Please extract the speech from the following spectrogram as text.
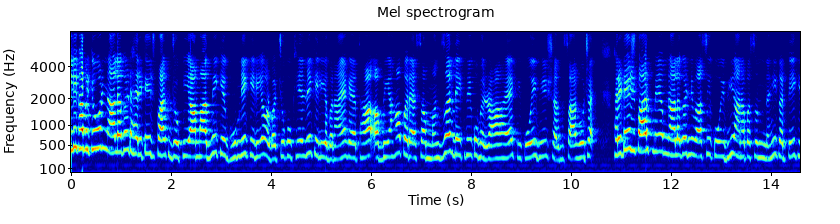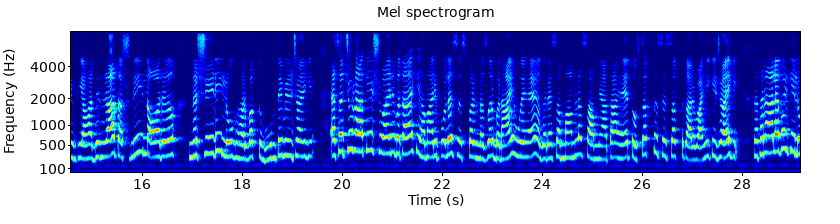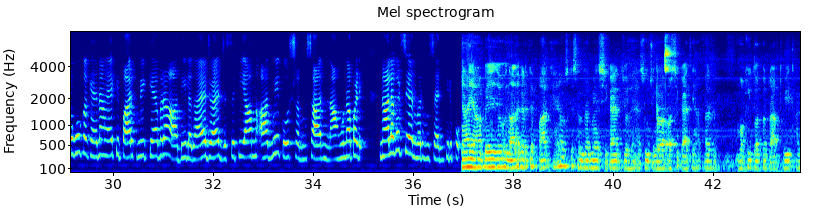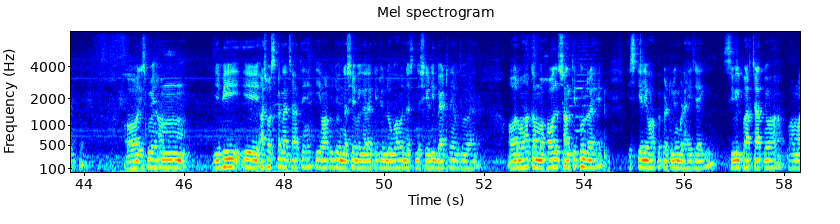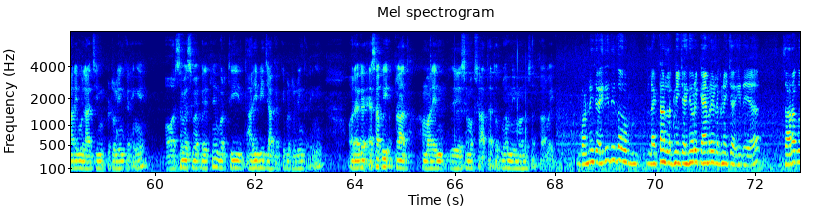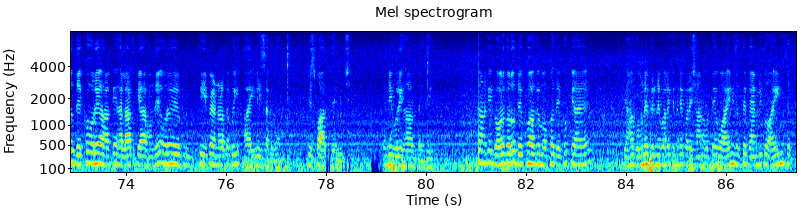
अगली खबर की ओर नालागढ़ हेरिटेज पार्क, जो कि आम आदमी के घूमने के लिए और बच्चों को खेलने के लिए बनाया गया था, अब यहाँ पर ऐसा मंजर देखने को मिल रहा है कि कोई भी शर्मसार हो जाए। हेरिटेज पार्क में अब नालागढ़ निवासी कोई भी आना पसंद नहीं करते, क्योंकि यहाँ दिन रात अश्लील और नशेड़ी लोग हर वक्त घूमते मिल जाएँगे। एस एसएचओ राकेश रॉय ने बताया कि हमारी पुलिस इस पर नज़र बनाए हुए है। अगर ऐसा मामला सामने आता है तो सख्त से सख्त कार्यवाही की जाएगी। तथा नालागढ़ के लोगों का कहना है कि पार्क में कैमरा आदि लगाया जाए जिससे कि आम आदमी को शर्मसार ना होना पड़े। नालागढ़ से अनवर हुसैन की रिपोर्ट। यहाँ यहाँ पे जो नालागढ़ के पार्क हैं उसके संदर्भ में शिकायत जो है सूचना और शिकायत यहाँ पर मौखिक तौर पर प्राप्त हुई थाने पर। और इसमें हम ये भी ये आश्वस्त करना चाहते हैं कि वहाँ पे जो नशे वगैरह के जो लोग वहाँ नश, नशेड़ी बैठ रहे हैं जो है और वहाँ का माहौल शांतिपूर्ण रहे। इसके लिए वहाँ पे पेट्रोलिंग बढ़ाई जाएगी सिविल पार्चात में वहाँ हमारे मुलाजिम पेट्रोलिंग करेंगे और समय समय पर अपने वर्तीधारी भी जा करके पेट्रोलिंग करेंगे और अगर ऐसा कोई अपराध हमारे समक्ष आता है तो उसमें हम नियमानुसार कार्रवाई करेंगे ਬਣਨੀ ਚਾਹੀਦੀ ਸੀ ਤਾਂ ਲਾਈਟਾਂ ਲੱਗਣੀ ਚਾਹੀਦੀਆਂ ਔਰ ਕੈਮਰੇ ਲੱਗਣੇ ਚਾਹੀਦੇ ਆ ਸਾਰਾ ਕੁਝ ਦੇਖੋ ਉਰੇ ਆ ਕੇ ਹਾਲਾਤ ਕਿਆ ਹੁੰਦੇ ਉਰੇ ਧੀ ਭੈਣ ਨਾਲ ਤਾਂ ਕੋਈ ਆ ਹੀ ਨਹੀਂ ਸਕਦਾ ਇਸ ਪਾਰਕ ਦੇ ਵਿੱਚ ਇੰਨੀ ਬੁਰੀ ਹਾਲਤ ਹੈ ਇਹਦੀ जान के गौर करो देखो आके मौका देखो क्या है यहाँ घूमने फिरने वाले कितने परेशान होते हैं, वो आ ही नहीं सकते, फैमिली तो आ ही नहीं सकती।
